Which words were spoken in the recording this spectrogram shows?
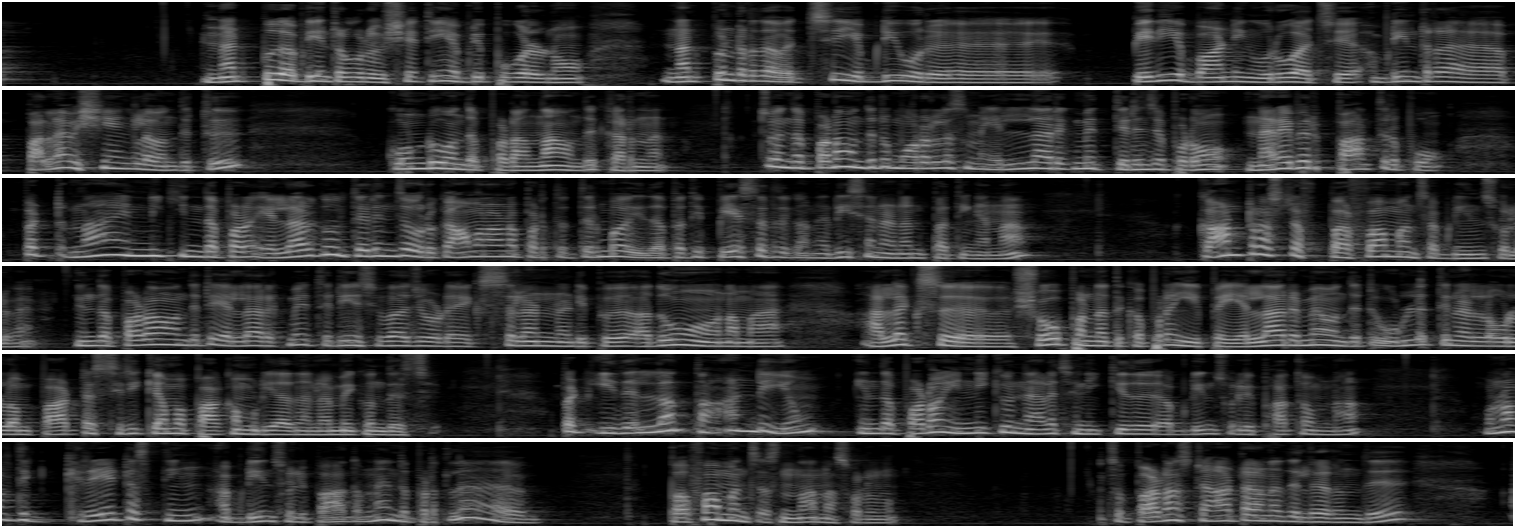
நட்பு அப்படின்ற ஒரு விஷயத்தையும் எப்படி புகழணும் நட்புன்றதை வச்சு எப்படி ஒரு பெரிய பாண்டிங் உருவாச்சு அப்படின்ற பல விஷயங்களை வந்துட்டு கொண்டு வந்த படம் தான் வந்து கர்ணன். ஸோ இந்த படம் வந்துட்டு மொரலஸ் நம்ம எல்லாருக்குமே தெரிஞ்ச படம். நிறைய பேர் பார்த்துருப்போம். பட் நான் இன்றைக்கி இந்த படம் எல்லாருக்கும் தெரிஞ்ச ஒரு காமனான படத்தை திரும்ப இதை பற்றி பேசுகிறதுக்கான ரீசன் என்னென்னு பார்த்தீங்கன்னா கான்ட்ராஸ்ட் ஆஃப் பர்ஃபார்மன்ஸ் அப்படின்னு சொல்லுவேன். இந்த படம் வந்துட்டு எல்லாருக்குமே தெரியும். சிவாஜியோட எக்ஸலண்ட் நடிப்பு. அதுவும் நம்ம அலெக்ஸ் ஷோ பண்ணதுக்கப்புறம் இப்போ எல்லாருமே வந்துட்டு உள்ளத்தினரில் உள்ள பாட்டை சிரிக்காமல் பார்க்க முடியாத நிலைமைக்கு வந்துருச்சு. பட் இதெல்லாம் தாண்டியும் இந்த படம் இன்றைக்கும் நிலச்சி நிற்கிது அப்படின்னு சொல்லி பார்த்தோம்னா one of the greatest thing அப்படின்னு சொல்லி பார்த்தோம்னா இந்த படத்தில் பர்ஃபாமன்சஸ் தான் நான் சொல்லணும். ஸோ படம் ஸ்டார்ட் ஆனதுலேருந்து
